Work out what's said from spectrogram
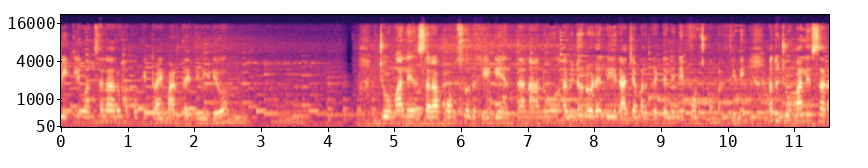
ವೀಕ್ಲಿ ಒಂದು ಸಲ ಹಾಕೋಕ್ಕೆ ಟ್ರೈ ಮಾಡ್ತಾ ಇದ್ದೀನಿ ವಿಡಿಯೋ. ಜೋಮಾಲೆ ಸರ ಪೋಣಿಸೋದು ಹೇಗೆ ಅಂತ ನಾನು ಅವಿನೂರ್ ರೋಡಲ್ಲಿ ರಾಜ ಮಾರ್ಕೆಟಲ್ಲಿನೇ ಪೋಣಿಸ್ಕೊಂಬರ್ತೀನಿ. ಅದು ಜೋಮಾಲೆ ಸರ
